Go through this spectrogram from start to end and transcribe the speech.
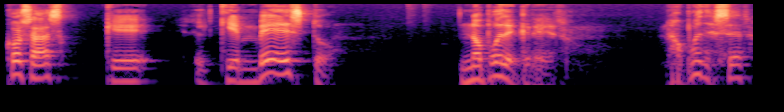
Cosas que quien ve esto no puede creer. No puede ser.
